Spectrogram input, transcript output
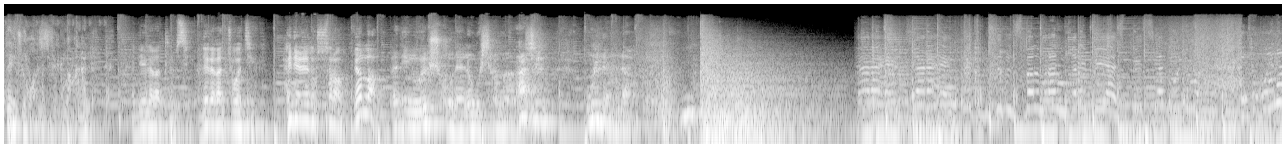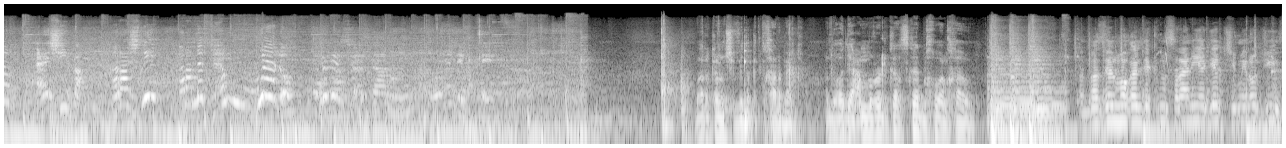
سطيتو خرجت لك المقال هذه اللي غتلبسي هذه اللي غتواتيك حيدي على دوك الشراب يلا غادي نوريك شكون أنا واش أنا راجل ولا لا عجيبه راجلي راه ما فهم والو بارك الله تشوفي داك التخربيق هادو غادي يعمروا لك راسك بالخوا الخاوي. مازال مو قال ديك النصرانيه ديال شيمينو جينز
